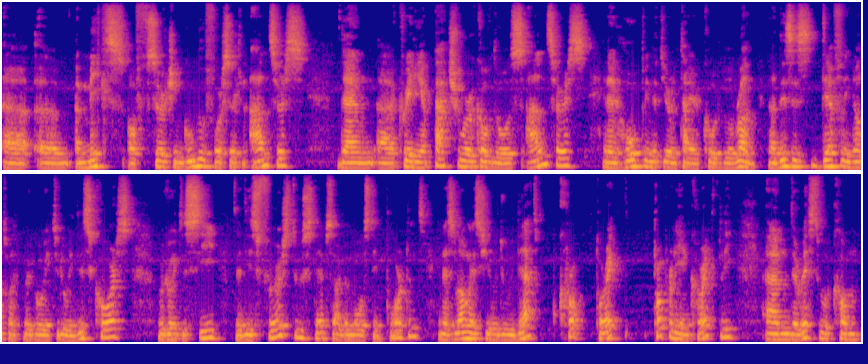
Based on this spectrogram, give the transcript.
uh, um, a mix of searching Google for certain answers, then uh, creating a patchwork of those answers, and then hoping that your entire code will run. Now, this is definitely not what we're going to do in this course. We're going to see that these first two steps are the most important, and as long as you do that correct, properly and correctly, um, the rest will come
